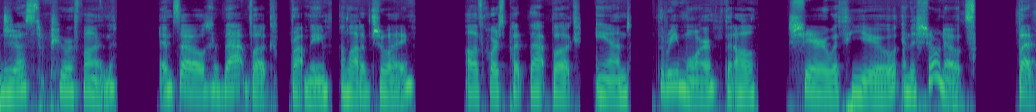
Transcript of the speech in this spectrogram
just pure fun. And so that book brought me a lot of joy. I'll of course put that book and three more that I'll share with you in the show notes. But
